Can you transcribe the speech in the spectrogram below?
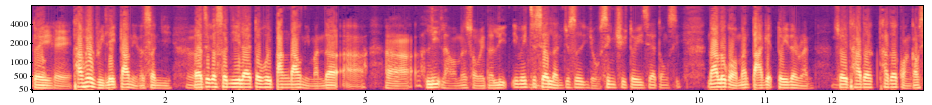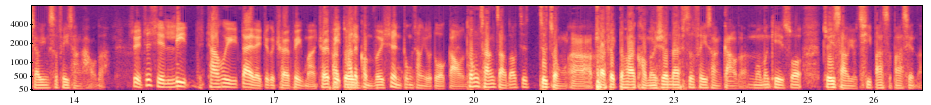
对。它会 relate 到你的生意，嗯。而这个生意呢，都会帮到你们的呃呃 lead 啦，我们所谓的 lead，因为这些人就是有兴趣对一些东西。那如果我们 target 对的人，所以它的它的广告效应是非常好的。所以这些 lead 它会带来这个 traffic 嘛？traffic 啊对它的 conversion 通常有多高呢？通常找到这这种啊、traffic 的话，conversion 呢是非常高的，我们可以说最少有七八十八线的，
